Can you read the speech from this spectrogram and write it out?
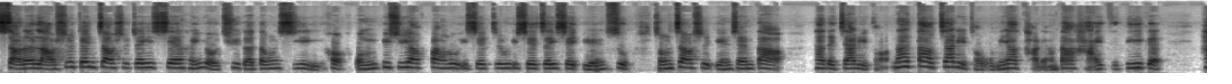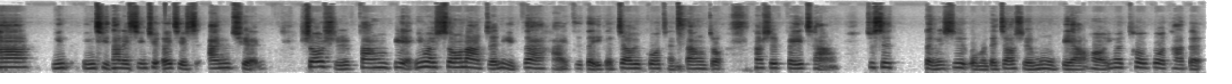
少了老师跟教师这一些很有趣的东西以后，我们必须要放入一些、植入一些这一些元素，从教室延伸到他的家里头。那到家里头，我们要考量到孩子第一个，他引引起他的兴趣，而且是安全、收拾方便。因为收纳整理在孩子的一个教育过程当中，它是非常就是等于是我们的教学目标哈。因为透过他的。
